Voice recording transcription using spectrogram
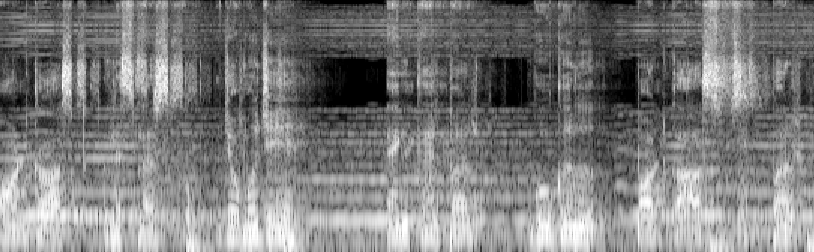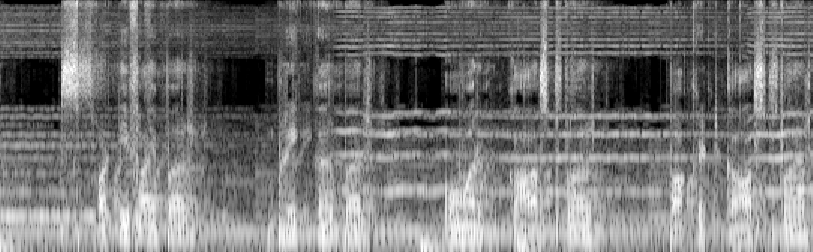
पॉडकास्ट लिसनर्स को, जो मुझे एंकर पर गूगल पॉडकास्ट पर स्पॉटिफाई पर ब्रेकर पर ओवरकास्ट पर पॉकेट कास्ट पर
